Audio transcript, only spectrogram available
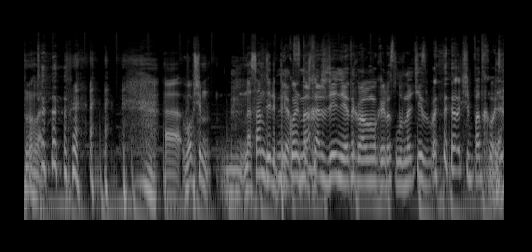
Ну ладно. А, В общем, на самом деле прикольно что- нахождение это к вам как раз лунатизм. Очень подходит.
